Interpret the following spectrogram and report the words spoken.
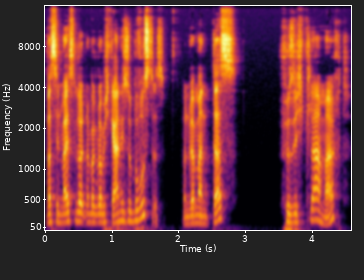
was den meisten Leuten aber, glaube ich, gar nicht so bewusst ist. Und wenn man das für sich klar macht,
